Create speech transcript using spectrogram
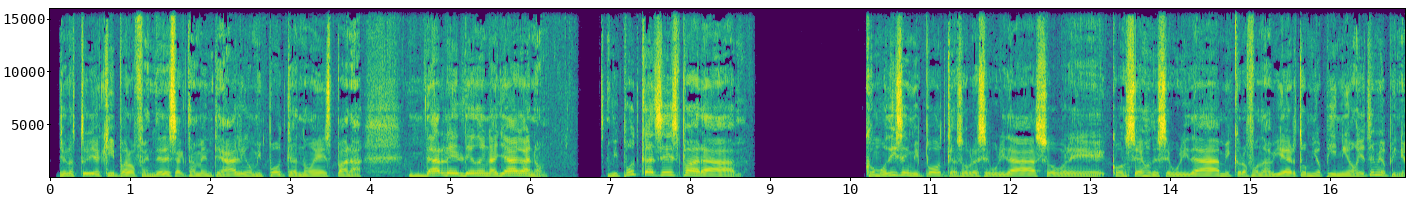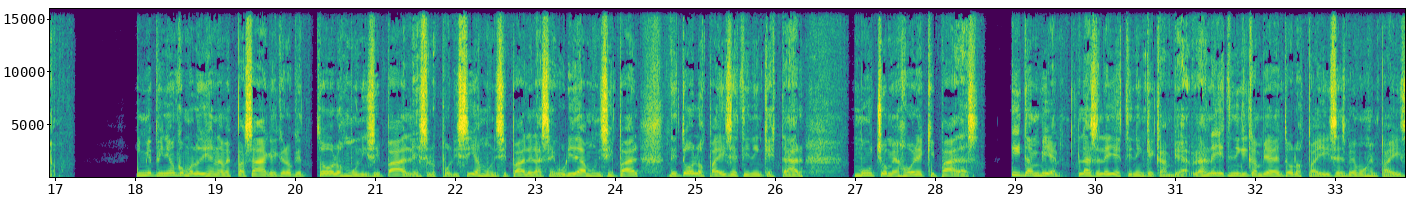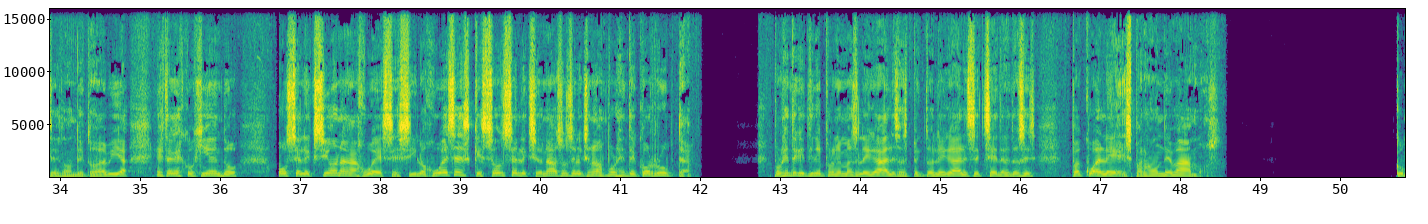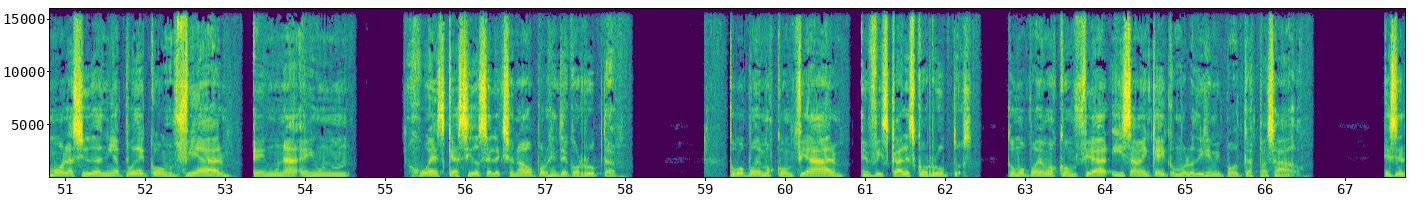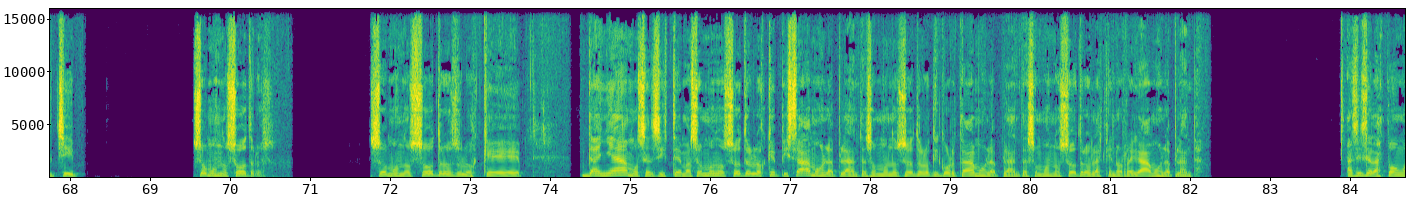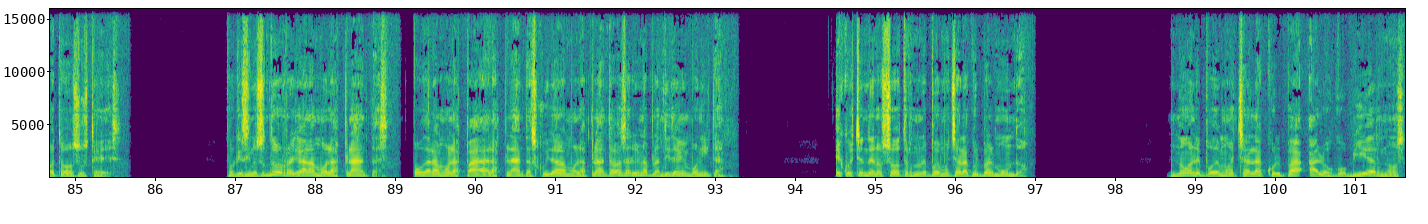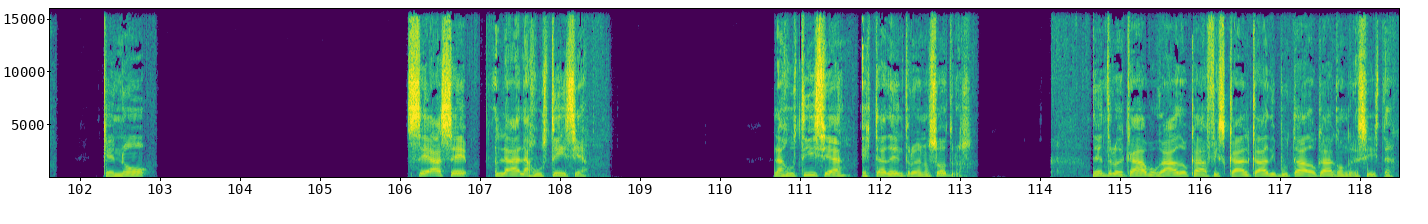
Yo no estoy aquí para ofender exactamente a alguien, mi podcast no es para darle el dedo en la llaga, no. Mi podcast es para, como dice en mi podcast, sobre seguridad, sobre consejos de seguridad, micrófono abierto, mi opinión. Esta es mi opinión. Y mi opinión, como lo dije en la vez pasada, que creo que todos los municipales, los policías municipales, la seguridad municipal de todos los países tienen que estar mucho mejor equipadas y también las leyes tienen que cambiar. Las leyes tienen que cambiar en todos los países. Vemos en países donde todavía están escogiendo o seleccionan a jueces. Y los jueces que son seleccionados son seleccionados por gente corrupta. Por gente que tiene problemas legales, aspectos legales, etc. Entonces, ¿para cuál es? ¿Para dónde vamos? ¿Cómo la ciudadanía puede confiar en, una, en un juez que ha sido seleccionado por gente corrupta? ¿Cómo podemos confiar en fiscales corruptos? ¿Cómo podemos confiar? Y saben qué, como lo dije en mi podcast pasado, es el chip. Somos nosotros. Somos nosotros los que dañamos el sistema, somos nosotros los que pisamos la planta, somos nosotros los que cortamos la planta, somos nosotros las que nos regamos la planta. Así se las pongo a todos ustedes. Porque si nosotros regalamos las plantas, podáramos las, plantas, cuidáramos las plantas, va a salir una plantita bien bonita. Es cuestión de nosotros, no le podemos echar la culpa al mundo. No le podemos echar la culpa a los gobiernos que no se hace la justicia. La justicia está dentro de nosotros. Dentro de cada abogado, cada fiscal, cada diputado, cada congresista.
